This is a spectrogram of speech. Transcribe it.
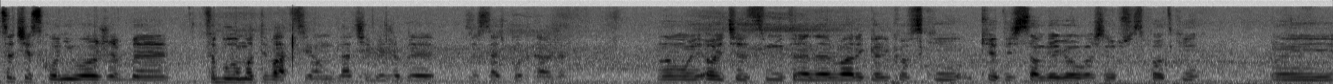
co Cię skłoniło, żeby... Co było motywacją dla Ciebie, żeby zostać płotkarzem? No mój ojciec, mój trener Marek Galikowski kiedyś sam biegał właśnie przez spotki. No i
